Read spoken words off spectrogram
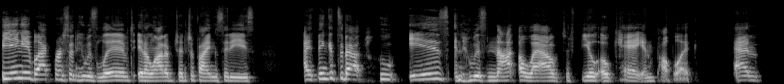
being a black person who has lived in a lot of gentrifying cities. I think it's about who is and who is not allowed to feel okay in public, and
